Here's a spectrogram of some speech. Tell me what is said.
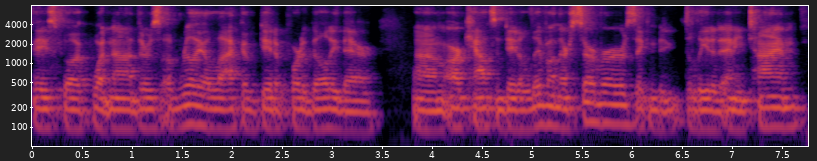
Facebook, whatnot, there's a, really a lack of data portability there. Um, our accounts and data live on their servers. They can be deleted at any time.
